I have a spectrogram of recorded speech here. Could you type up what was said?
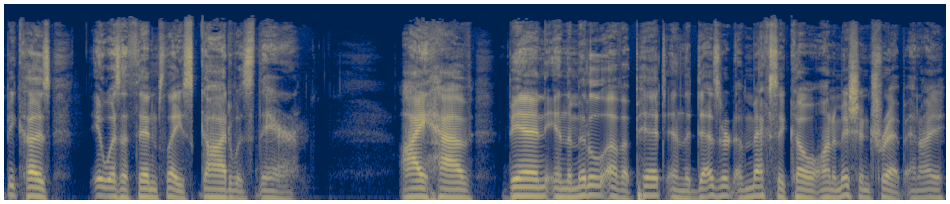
because it was a thin place. God was there. I have been in the middle of a pit in the desert of Mexico on a mission trip, and I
